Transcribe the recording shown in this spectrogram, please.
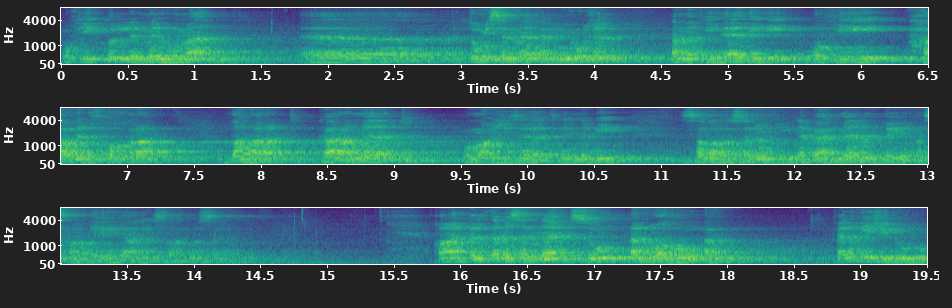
وفي كل منهما التمس الماء فلم يوجد. أما في هذه وفي حوادث أخرى ظهرت كرامات ومعجزات للنبي صلى الله عليه وسلم في نبع الماء من بين أصابعه عليه الصلاة والسلام. قال فالتمس الناس الوضوء فلم يجدوه.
